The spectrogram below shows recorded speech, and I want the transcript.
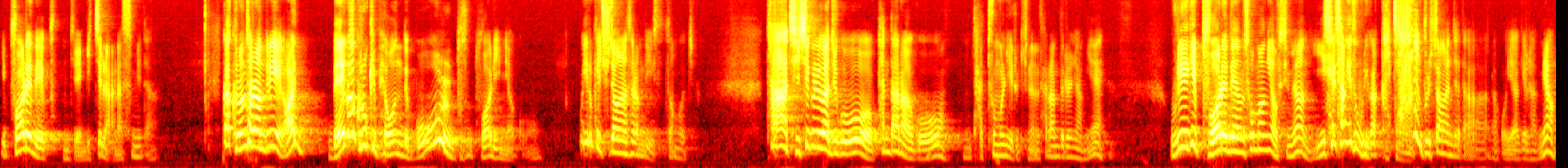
이 부활에 대해 이제 믿지를 않았습니다. 그러니까 그런 사람들이 아, 내가 그렇게 배웠는데 뭘 무슨 부활이 있냐고 뭐 이렇게 주장하는 사람들이 있었던 거죠. 다 지식을 가지고 판단하고 다툼을 일으키는 사람들을 향해 우리에게 부활에 대한 소망이 없으면 이 세상에서 우리가 가장 불쌍한 자다라고 이야기를 하며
